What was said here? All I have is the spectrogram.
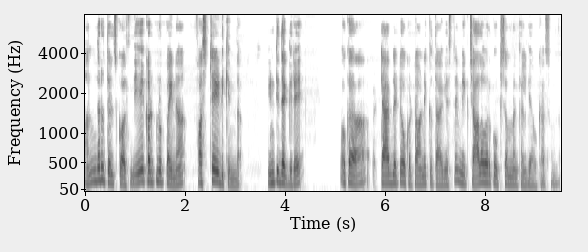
అందరూ తెలుసుకోవాల్సింది ఏ కడుపు నొప్పి అయినా ఫస్ట్ ఎయిడ్ కింద ఇంటి దగ్గరే ఒక ట్యాబ్లెట్ ఒక టానిక్ తాగేస్తే మీకు చాలా వరకు ఉపశమనం కలిగే అవకాశం ఉంది.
